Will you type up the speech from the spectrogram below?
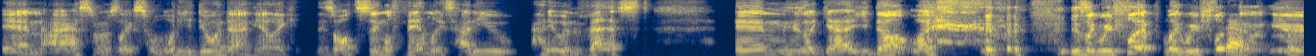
and I asked him, I was like, "So what are you doing down here? Like, there's all single families. How do you how do you invest?" And he's like, "Yeah, you don't. Like, he's like, we flip, like we flip Yeah, down here."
